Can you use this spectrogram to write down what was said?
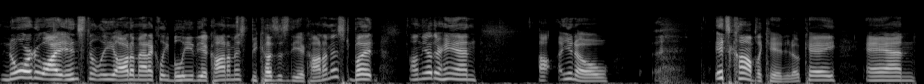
nor do I instantly automatically believe The Economist because it's The Economist. But on the other hand, uh, you know, it's complicated, okay? And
